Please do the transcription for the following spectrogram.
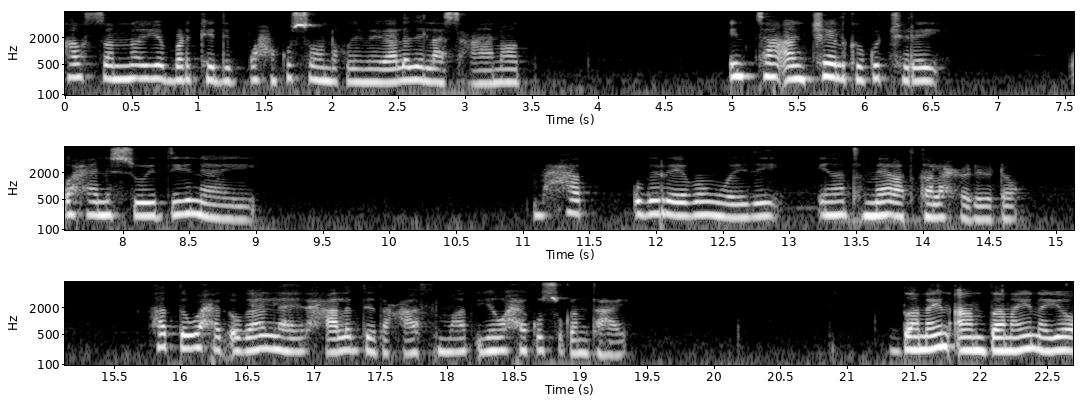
Hal sano iyo barh kadib waxaan ku soo noqday magaaladii laascaanood intaa aan jeelka ku jiray waxaan isweydiinayay maxaad uga reeban weyday inaanta meel aad kala xidhiidho? Hadda waxaad ogaan lahayd xaaladeeda caafimaad iyo waxay ku sugan tahay. Danayn aan danaynayo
